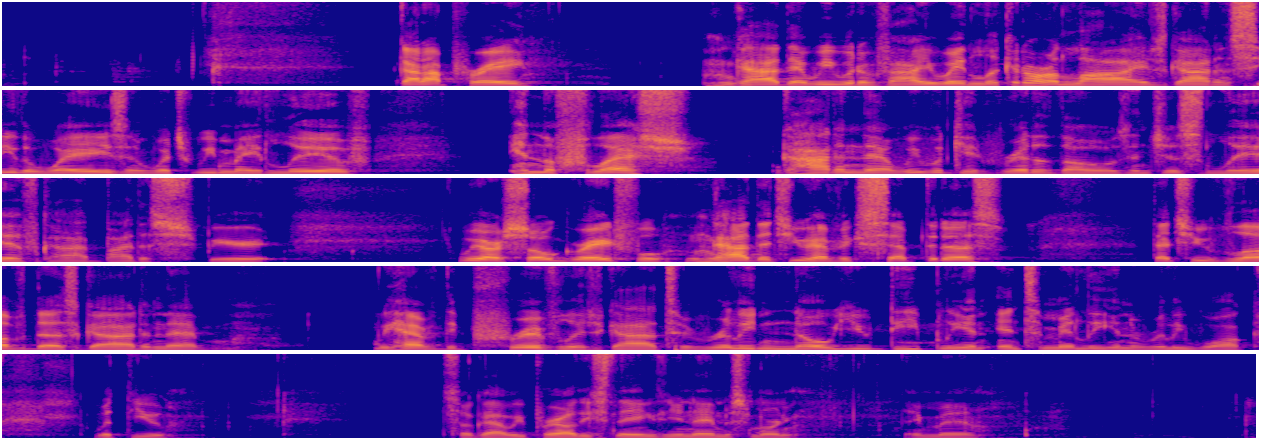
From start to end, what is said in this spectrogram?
God, I pray God, that we would evaluate look at our lives, God, and see the ways in which we may live in the flesh, God, and that we would get rid of those and just live, God, by the Spirit. We are so grateful, God, that you have accepted us, that you've loved us, God, and that we have the privilege, God, to really know you deeply and intimately and to really walk with you. So, God, we pray all these things in your name this morning. Amen.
